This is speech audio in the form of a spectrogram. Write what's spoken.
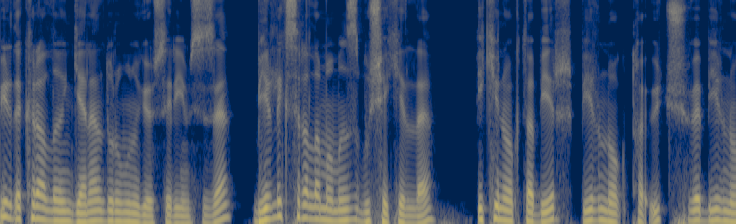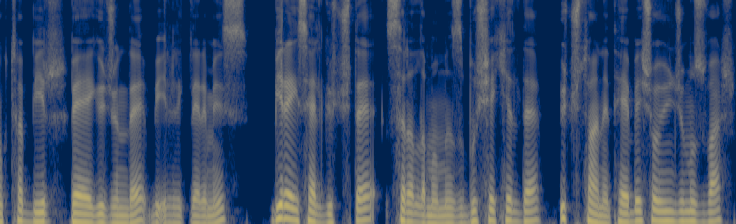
Bir de krallığın genel durumunu göstereyim size. Birlik sıralamamız bu şekilde. 2.1, 1.3 ve 1.1 B gücünde birliklerimiz. Bireysel güçte sıralamamız bu şekilde. 3 tane T5 oyuncumuz var.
